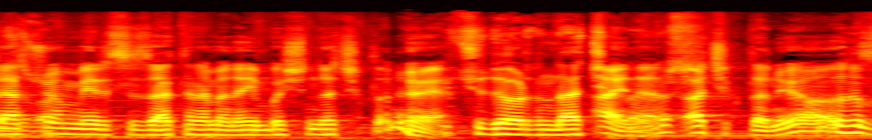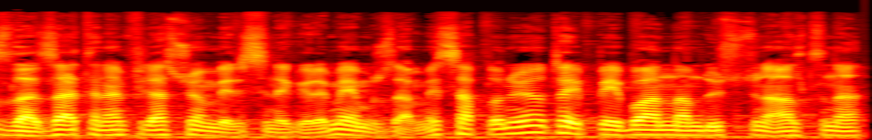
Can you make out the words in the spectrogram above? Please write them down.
Enflasyon acaba? verisi zaten hemen ayın başında açıklanıyor ya. 3'ü 4'ünde açıklanır. Aynen açıklanıyor hızla zaten enflasyon verisine göre memur zammı hesaplanıyor. Tayyip Bey bu anlamda üstüne altına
